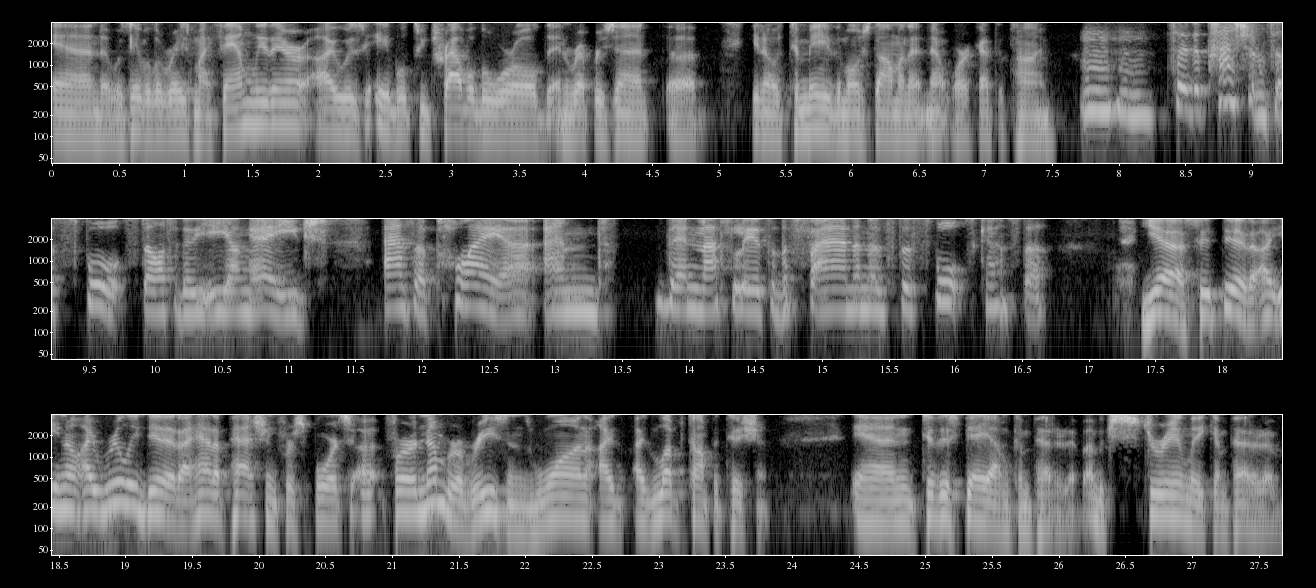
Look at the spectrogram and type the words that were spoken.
and I was able to raise my family there. I was able to travel the world and represent, uh, you know, to me, the most dominant network at the time. Mm-hmm. So the passion for sports started at a young age as a player and then Natalie as the fan and as the sportscaster. Yes, it did. I, you know, I really did. I had a passion for sports uh, for a number of reasons. One, I, I loved competition. And to this day, I'm competitive. I'm extremely competitive.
